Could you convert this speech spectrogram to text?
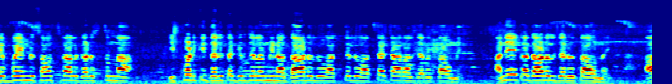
డెబ్బై ఎనిమిది సంవత్సరాలు గడుస్తున్నా ఇప్పటికీ దళిత గిరిజనుల మీద దాడులు హత్యలు అత్యాచారాలు జరుగుతూ ఉన్నాయి. అనేక దాడులు జరుగుతూ ఉన్నాయి. ఆ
